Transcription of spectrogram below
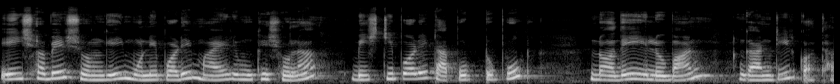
এই সবের সঙ্গেই মনে পড়ে মায়ের মুখে শোনা বৃষ্টি পড়ে টাপুর টুপুর, নদে এলো বান গানটির কথা।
